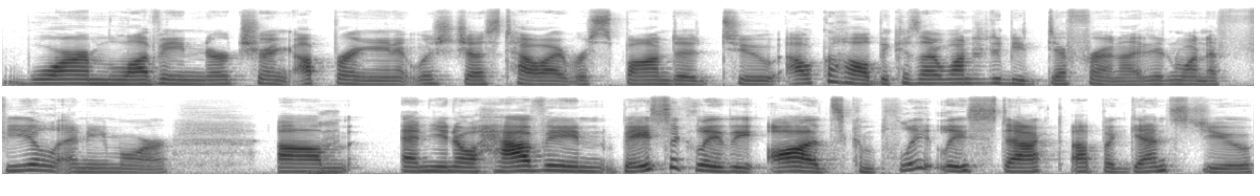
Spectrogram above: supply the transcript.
warm, loving, nurturing upbringing. It was just how I responded to alcohol because I wanted to be different. I didn't want to feel anymore. Um, right. And, you know, having basically the odds completely stacked up against you,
